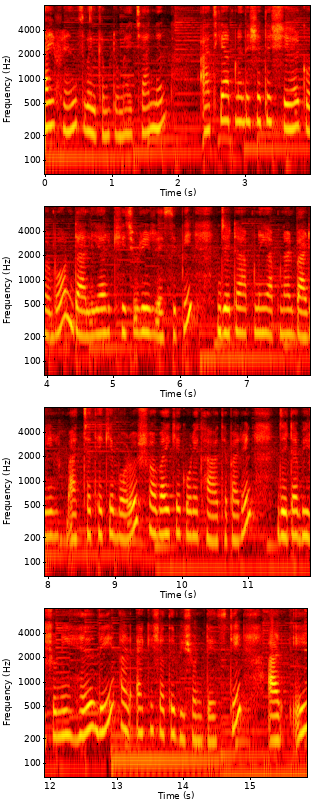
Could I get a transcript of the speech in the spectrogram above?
Hi friends, welcome to my channel. আজকে আপনাদের সাথে শেয়ার করব ডালিয়ার খিচুড়ির রেসিপি, যেটা আপনি আপনার বাড়ির বাচ্চা থেকে বড় সবাইকে করে খাওয়াতে পারেন, যেটা ভীষণই হেলদি আর একই সাথে ভীষণ টেস্টি আর এই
